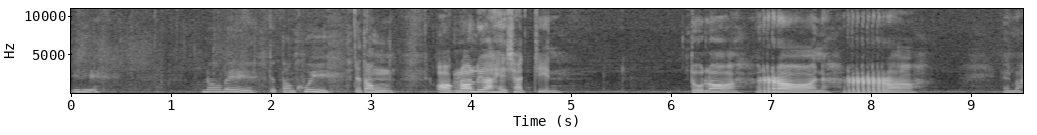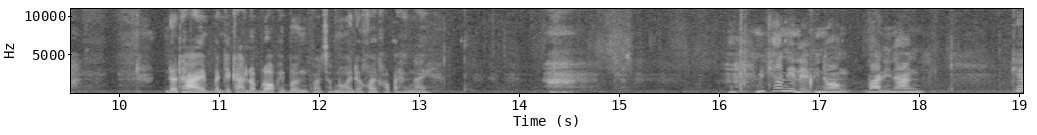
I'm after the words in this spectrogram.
อีนี่นอร์เวย์จะต้องคุยจะต้องออกล่อเรือให้ชัดเจนตัวล่อรอนะรอเห็นปะ เดี๋ยวถ่ายบรรยากาศรอบๆให้เบิ่งก่อนสักหน่อยเดี๋ยวค่อยเข้าไปข้างในมีแค่นี้แหละพี่น้อง บ้านนี้นางแค่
